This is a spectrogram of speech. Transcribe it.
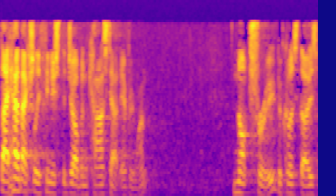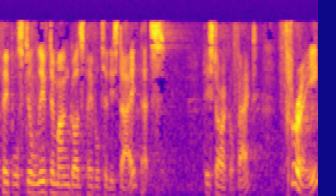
they have actually finished the job and cast out everyone. Not true, because those people still lived among God's people to this day. That's historical fact. Three,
